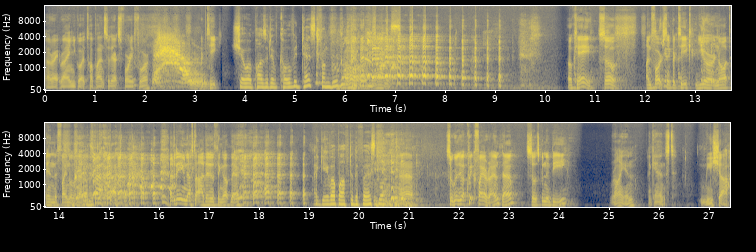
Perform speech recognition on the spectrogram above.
All right, Ryan, you got a top answer there. It's 44. Pratik, Show a positive COVID test from Google? Oh, okay, so unfortunately, Pratik, you're not in the final round. I didn't even have to add anything up there. I gave up after the first one. Uh, so we're going to do a quick fire round now. So it's going to be Ryan against Misha.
